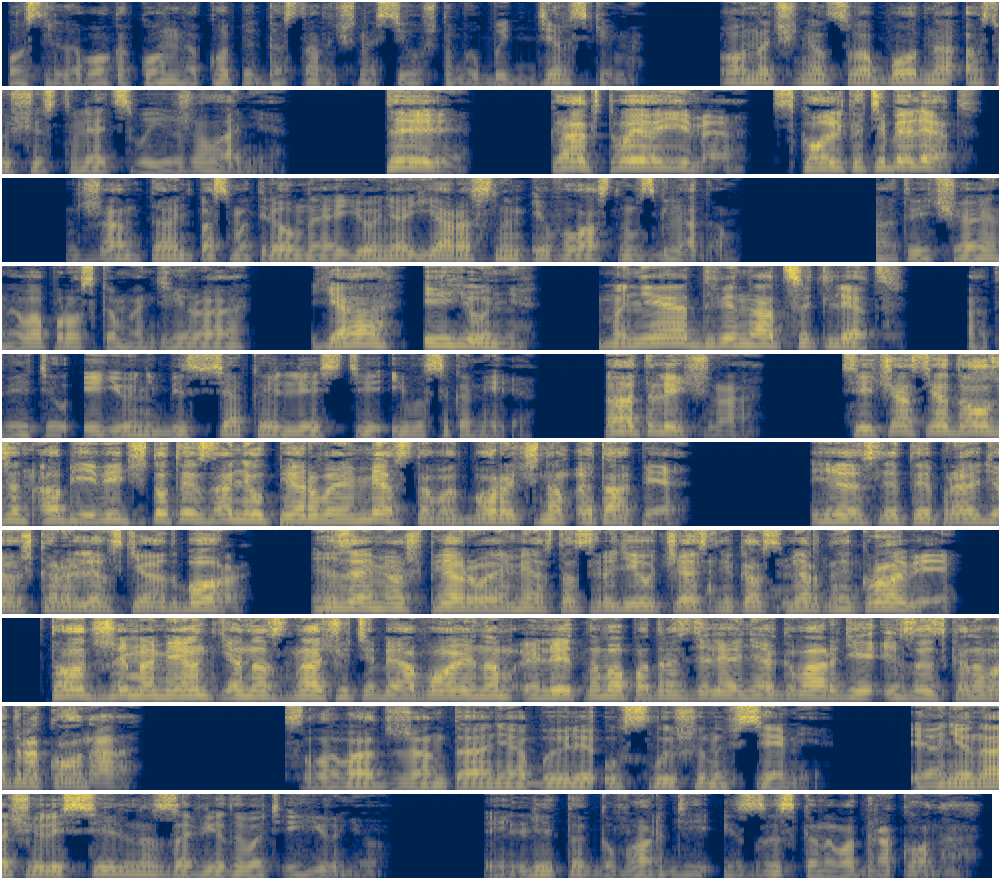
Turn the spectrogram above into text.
После того, как он накопит достаточно сил, чтобы быть дерзким, он начнет свободно осуществлять свои желания. «Ты! «Как твое имя? Сколько тебе лет?» Джан Тань посмотрел на Юня яростным и властным взглядом. Отвечая на вопрос командира, «Я Июнь. Мне 12 лет», — ответил Июнь без всякой лести и высокомерия. «Отлично! Сейчас я должен объявить, что ты занял первое место в отборочном этапе. Если ты пройдешь королевский отбор и займешь первое место среди участников смертной крови, тот же момент я назначу тебя воином элитного подразделения гвардии изысканного дракона!» Слова Джантаня были услышаны всеми, и они начали сильно завидовать Июню. Элита гвардии изысканного дракона.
